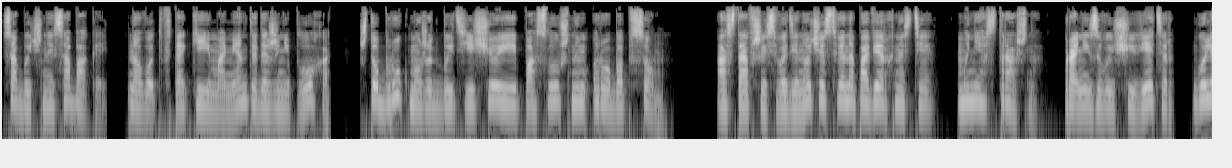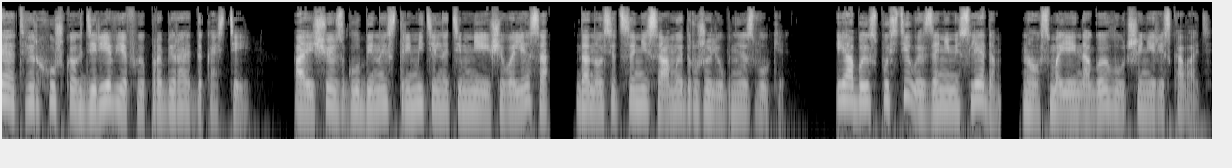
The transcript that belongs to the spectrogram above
с обычной собакой. Но вот в такие моменты даже неплохо, что Брук может быть еще и послушным робопсом. Оставшись в одиночестве на поверхности, мне страшно. Пронизывающий ветер гуляет в верхушках деревьев и пробирает до костей. А еще из глубины стремительно темнеющего леса доносятся не самые дружелюбные звуки. Я бы спустилась за ними следом, но с моей ногой лучше не рисковать.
